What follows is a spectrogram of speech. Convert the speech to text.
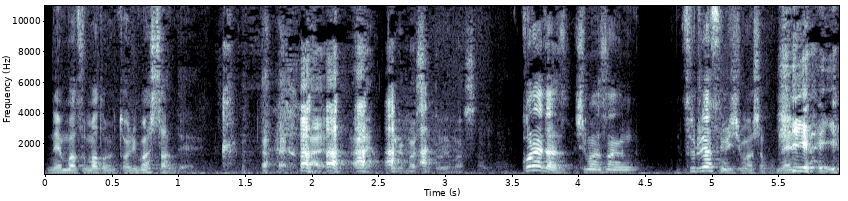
う年末まとめ取りましたんで。はい。はい。取りました取りました。この間島田さん鶴休みしましたもんね。いやいや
